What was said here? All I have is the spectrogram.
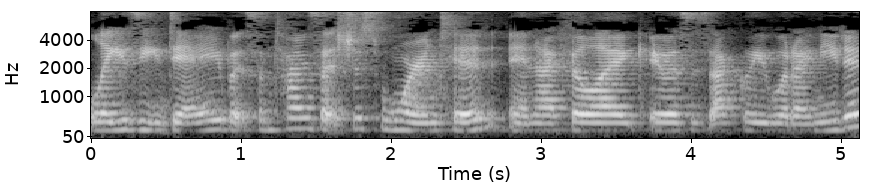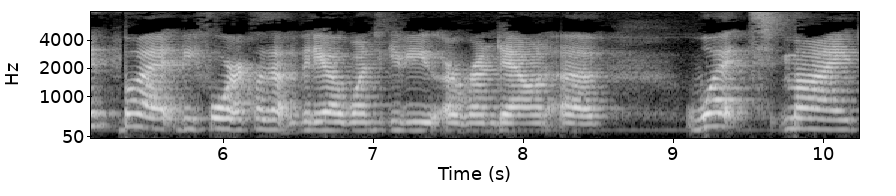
lazy day, but sometimes that's just warranted and I feel like it was exactly what I needed. But before I close out the video, I wanted to give you a rundown of what my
